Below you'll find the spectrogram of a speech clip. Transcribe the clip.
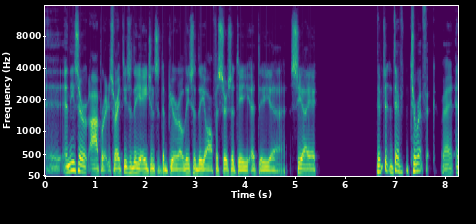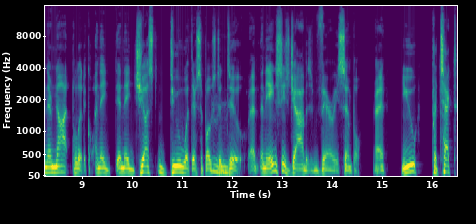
eh, and these are operators, right? These are the agents at the bureau. These are the officers at the at the uh, CIA. They're they're terrific, right? And they're not political, and they and they just do what they're supposed Mhm. to do. Right? And the agency's job is very simple, right? You protect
